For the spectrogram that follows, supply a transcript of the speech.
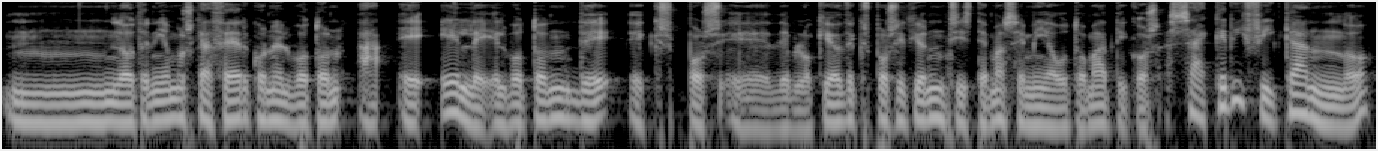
mm, lo teníamos que hacer con el botón AEL, el botón de, eh, de bloqueo de exposición en sistemas semiautomáticos, sacrificando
